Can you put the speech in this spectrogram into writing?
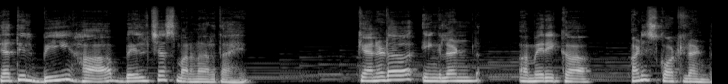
त्यातील बी हा बेलच्या स्मरणार्थ आहे. कॅनडा इंग्लंड अमेरिका आणि स्कॉटलंड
